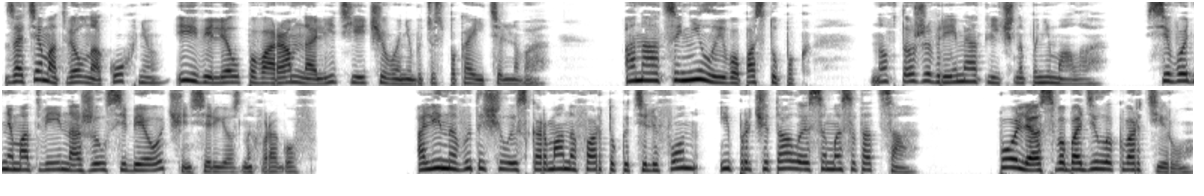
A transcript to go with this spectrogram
затем отвел на кухню и велел поварам налить ей чего-нибудь успокоительного. Она оценила его поступок, но в то же время отлично понимала. Сегодня Матвей нажил себе очень серьезных врагов. Алина вытащила из кармана фартука телефон и прочитала СМС от отца. «Поля освободила квартиру.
